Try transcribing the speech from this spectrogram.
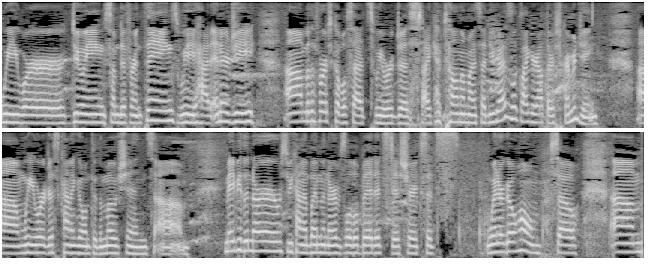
We were doing some different things. We had energy. Um, but the first couple sets, we were just, I kept telling them, I said, you guys look like you're out there scrimmaging. Um, we were just kind of going through the motions. Um, maybe the nerves. We kind of blame the nerves a little bit. It's districts. It's win or go home. So um,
